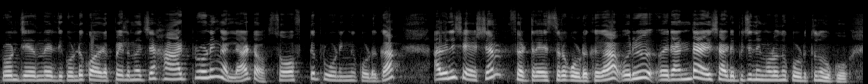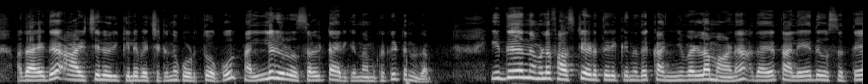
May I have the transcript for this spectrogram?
പ്രൂൺ ചെയ്തെന്ന് എഴുതിക്കൊണ്ട് കുഴപ്പമില്ലെന്ന് വെച്ചാൽ ഹാർഡ് പ്രൂണിംഗ് അല്ല കേട്ടോ. സോഫ്റ്റ് പ്രൂണിങ് കൊടുക്കുക. അതിനുശേഷം ഫെർട്ടിലൈസർ കൊടുക്കുക. ഒരു രണ്ടാഴ്ച അടുപ്പിച്ച് നിങ്ങളൊന്ന് കൊടുത്തു നോക്കൂ. അതായത് ആഴ്ചയിൽ ഒരിക്കൽ വെച്ചിട്ടൊന്ന് കൊടുത്തു നോക്കൂ. നല്ലൊരു റിസൾട്ടായിരിക്കും നമുക്ക് കിട്ടുന്നത്. ഇത് നമ്മൾ ഫസ്റ്റ് എടുത്തിരിക്കുന്നത് കഞ്ഞിവെള്ളമാണ്. അതായത് തലേ ദിവസത്തെ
